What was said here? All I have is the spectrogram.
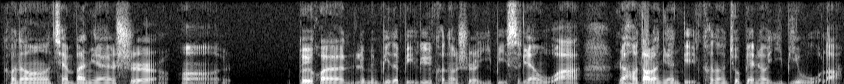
可能前半年是呃。兑换人民币的比率可能是一比四点五啊，然后到了年底可能就变成一比五了。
